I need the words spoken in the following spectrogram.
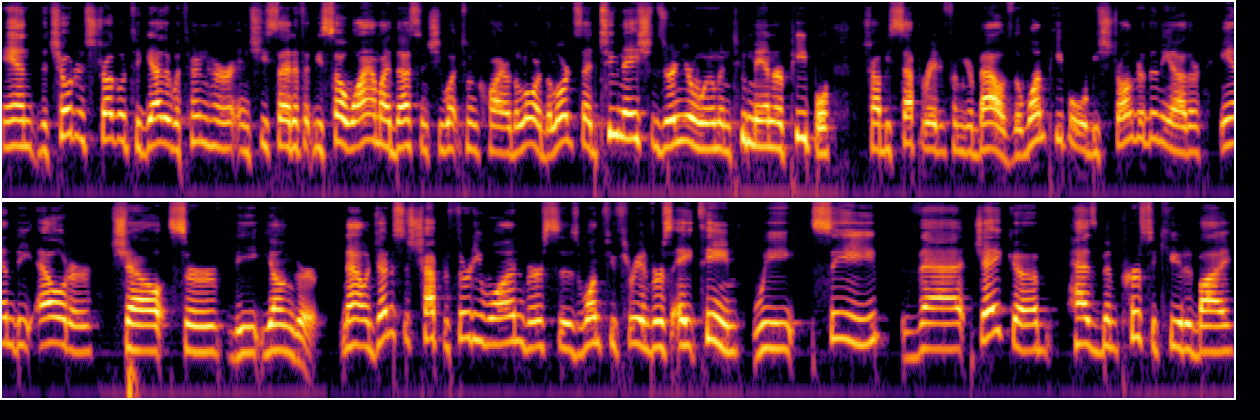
And the children struggled together within her, and she said, If it be so, why am I thus? And she went to inquire of the Lord. The Lord said, Two nations are in your womb, and two manner of people shall be separated from your bowels. The one people will be stronger than the other, and the elder shall serve the younger. Now, in Genesis chapter 31, verses 1 through 3 and verse 18, we see that Jacob has been persecuted by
